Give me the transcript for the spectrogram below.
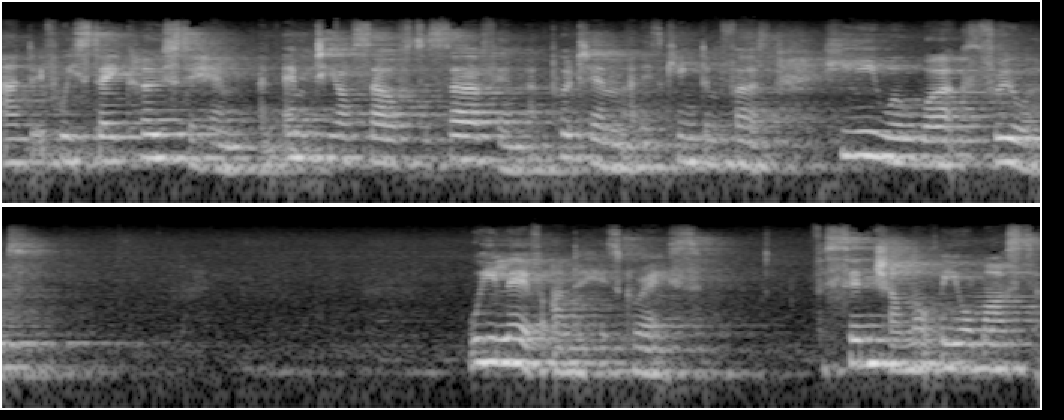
and if we stay close to Him and empty ourselves to serve Him and put Him and His kingdom first, He will work through us. We live under His grace. For sin shall not be your master,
